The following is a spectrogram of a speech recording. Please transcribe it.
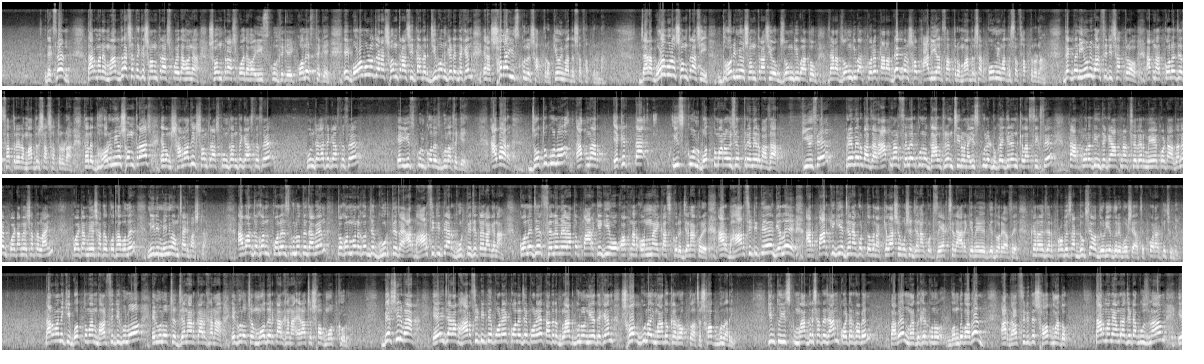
দেখছেন? তার মানে মাদ্রাসা থেকে সন্ত্রাস পয়দা হয় না। সন্ত্রাস পয়দা হয় স্কুল থেকে, এই কলেজ থেকে। এই বড় বড় যারা সন্ত্রাসী, তাদের জীবন ঘেটে দেখেন, এরা সবাই স্কুলের ছাত্র, কেউই মাদ্রাসা ছাত্র না। যারা বড় বড় সন্ত্রাসী, ধর্মীয় সন্ত্রাসী হোক, জঙ্গিবাদ হোক, যারা জঙ্গিবাদ করে, তারা দেখবেন সব আলিয়ার ছাত্র, মাদ্রাসার কৌমি মাদ্রাসার ছাত্র না। দেখবেন ইউনিভার্সিটির ছাত্র, আপনার কলেজের ছাত্র এরা মাদ্রাসার ছাত্র না। তাহলে ধর্মীয় সন্ত্রাস এবং সামাজিক সন্ত্রাস কোনখান থেকে আসতেছে? কোন জায়গা থেকে আসতেছে? এই স্কুল কলেজগুলো থেকে। আবার যতগুলো আপনার এক একটা স্কুল বর্তমানে হয়েছে প্রেমের বাজার। কি হয়েছে প্রেমের বাজার। আপনার ছেলের কোনো গার্লফ্রেন্ড ছিল না, স্কুলে ঢুকাই দিলেন ক্লাস সিক্সে তারপরে দিন থেকে আপনার ছেলের মেয়ে কটা? জানেন? কয়টা মেয়ের সাথে লাইন কয়টা মেয়ের সাথে কথা বলে? নিনি মিনিমাম চার পাঁচটা আবার যখন কলেজগুলোতে যাবেন, তখন মনে করেন যে ঘুরতে যায়। আর ভার্সিটিতে আর ঘুরতে যেতে লাগে না। কলেজের ছেলেমেয়েরা তো পার্কে গিয়েও আপনার অন্যায় কাজ করে, জেনা করে। আর ভার্সিটিতে গেলে আর পার্কে গিয়ে জেনা করতে হবে না। ক্লাসে বসে জেনা করতেছে। এক ছেলে আরেকে মেয়েকে ধরে আছে। কলেজের প্রফেসর ঢুকছে ও জড়িয়ে ধরে বসে আছে। করার কিছু নেই। তার মানে কি? বর্তমান ভার্সিটিগুলো, এগুলো হচ্ছে জেনার কারখানা, এগুলো হচ্ছে মদের কারখানা, এরা হচ্ছে সব মদখোর। বেশিরভাগ এই যারা ভার্সিটিতে পড়ে, কলেজে পড়ে, তাদের ব্লাডগুলো নিয়ে দেখেন, সবগুলোই মাদকের রক্ত আছে, সবগুলারই। কিন্তু মাদ্রাসাতে যান, কয়টার পাবেন? পাবেন, মাদকের কোনো গন্ধ পাবেন, আর ভার্সিটিতে সব মাদক। তার মানে আমরা যেটা বুঝলাম,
